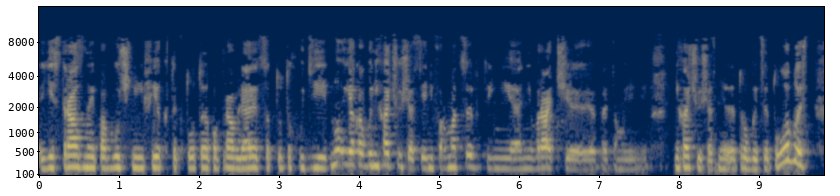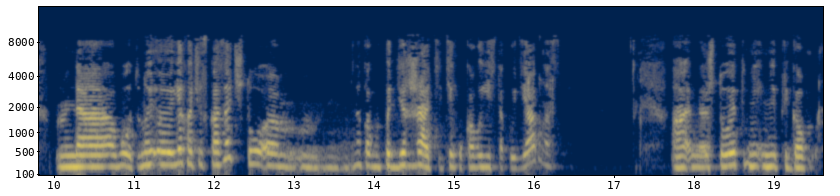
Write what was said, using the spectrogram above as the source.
есть разные побочные эффекты, кто-то поправляется, кто-то худеет. Ну, я как бы не хочу сейчас, я не фармацевт и не, не врач, э, поэтому я не, не хочу сейчас трогать эту область. Вот. Но э, я хочу сказать, что ну, как бы поддержать тех, у кого есть такой диагноз, а, что это не, не приговор.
